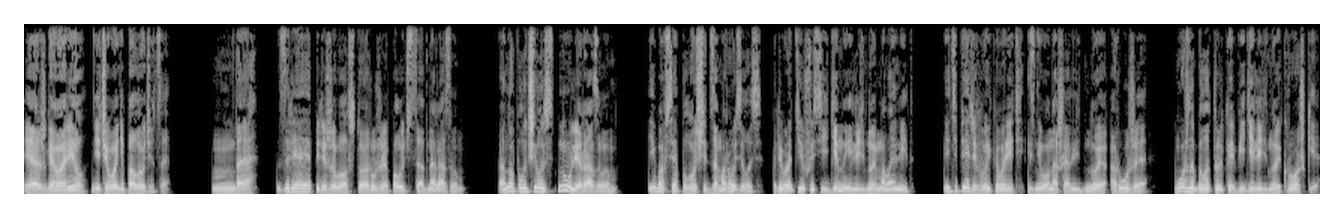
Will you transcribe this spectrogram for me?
Я ж говорил, ничего не получится. М-да, зря я переживал, что оружие получится одноразовым. Оно получилось нулеразовым, ибо вся площадь заморозилась, превратившись в единый ледяной монолит и теперь выковырять из него наше ледяное оружие можно было только в виде ледяной крошки.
